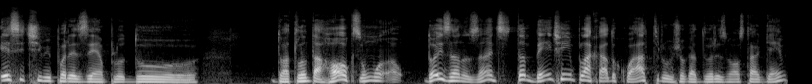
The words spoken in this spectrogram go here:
esse time, por exemplo, do, do Atlanta Hawks, um, dois anos antes, também tinha emplacado quatro jogadores no All-Star Game,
